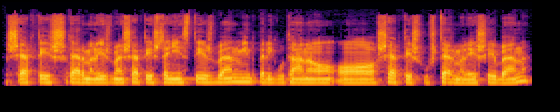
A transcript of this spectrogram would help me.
sertés termelésben, sertés tenyésztésben, mind pedig utána a sertéshús termelésében.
